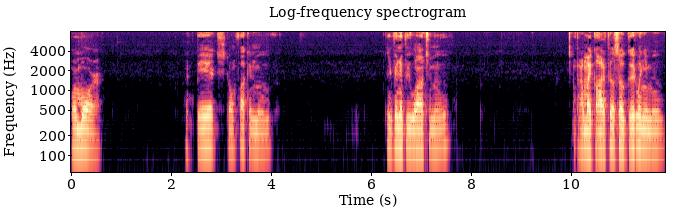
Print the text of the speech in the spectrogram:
or more. Like, bitch, don't fucking move. Even if you want to move. But oh my god, it feels so good when you move.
